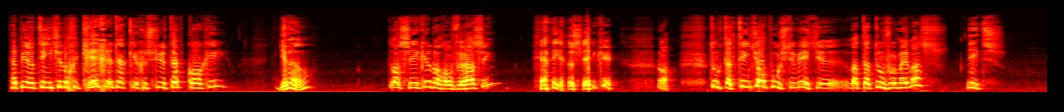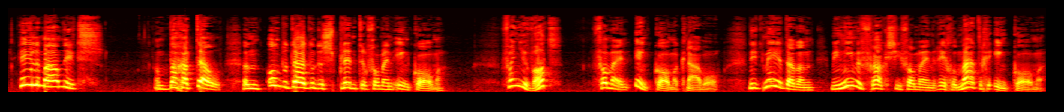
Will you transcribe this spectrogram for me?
Heb je dat tientje nog gekregen dat ik je gestuurd heb, Corky? Jawel. Dat was zeker nogal een verrassing. Ja, ja, zeker. Nou, toen ik dat tientje ophoestte, weet je wat dat toen voor mij was? Niets. Helemaal niets. Een bagatel, een onbeduidende splinter van mijn inkomen. Van je wat? Van mijn inkomen, knabo. Niet meer dan een minieme fractie van mijn regelmatige inkomen.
